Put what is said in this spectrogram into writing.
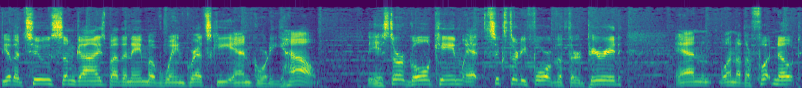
The other two, some guys by the name of Wayne Gretzky and Gordie Howe. The historic goal came at 6:34 of the third period, and one other footnote:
